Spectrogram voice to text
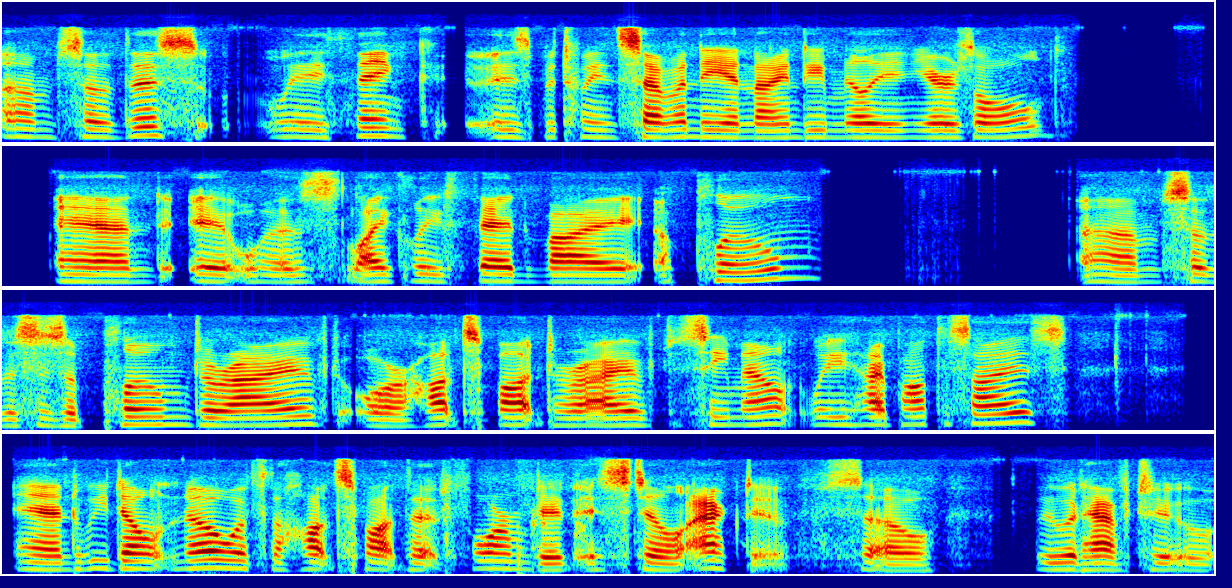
Um, so this we think is between 70 and 90 million years old. And it was likely fed by a plume. Um, so this is a plume derived or hotspot derived seamount, we hypothesize. And we don't know if the hotspot that formed it is still active. So we would have to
